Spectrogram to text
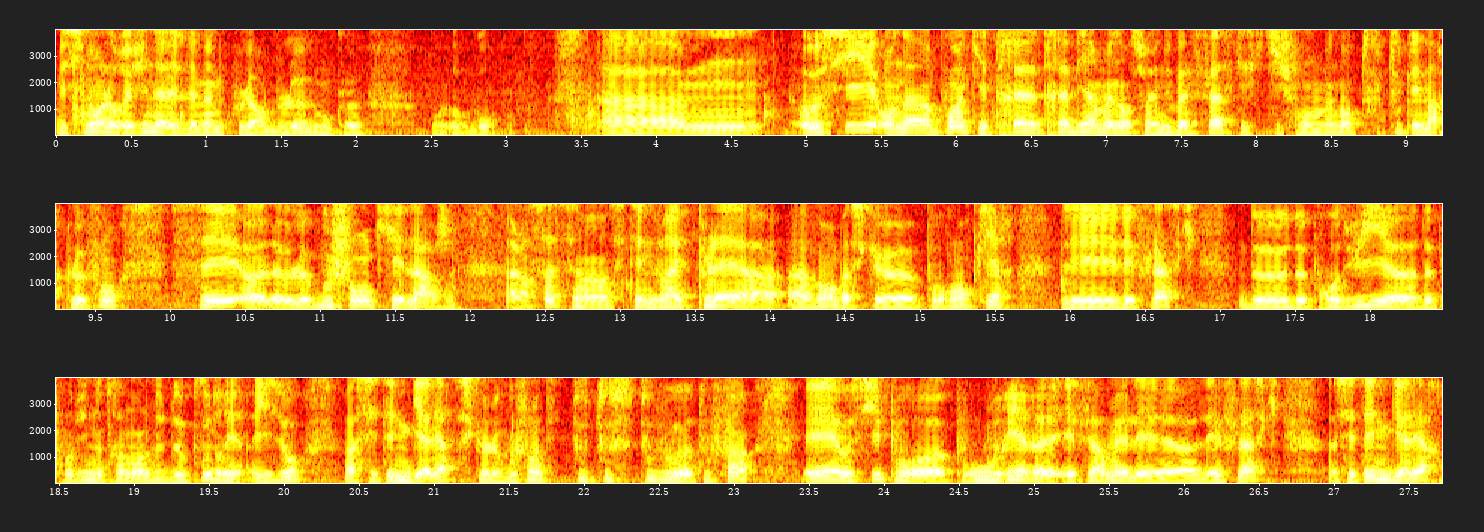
Mais sinon à l'origine elle est de la même couleur bleue, donc voilà, bon, euh, aussi, on a un point qui est très très bien maintenant sur les nouvelles flasques et qui font maintenant toutes les marques le font, c'est euh, le, bouchon qui est large. Alors ça c'était une vraie plaie euh, avant parce que pour remplir les, flasques de, produits, de produits notamment de, poudre ISO, bah, c'était une galère parce que le bouchon était tout, fin et aussi pour, pour ouvrir et, fermer les, flasques, c'était une galère,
